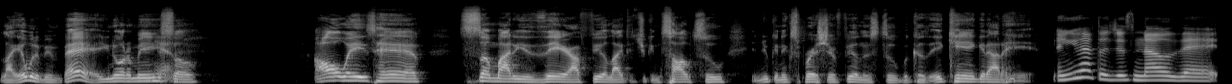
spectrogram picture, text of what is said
like it would have been bad. You know what I mean? Yeah. So always have somebody there. I feel like that you can talk to and you can express your feelings to because it can get out of hand. And you have to just know that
